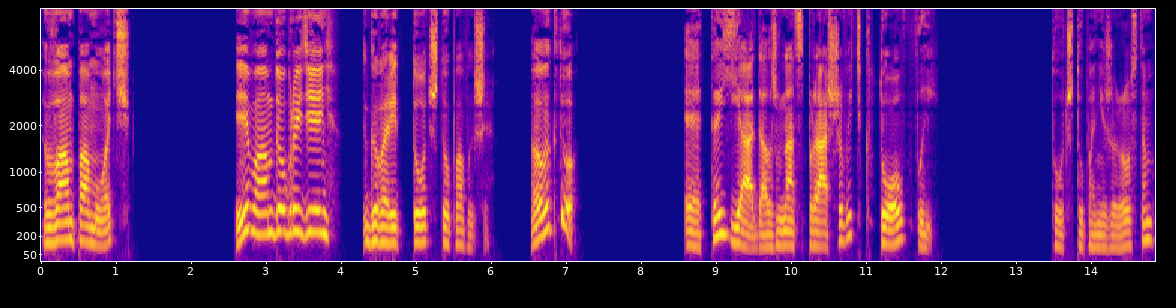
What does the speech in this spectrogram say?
«Вам помочь?» «И вам добрый день», — говорит тот, что повыше. «А вы кто?» «Это я должна спрашивать, кто вы». Тот, что пониже ростом,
